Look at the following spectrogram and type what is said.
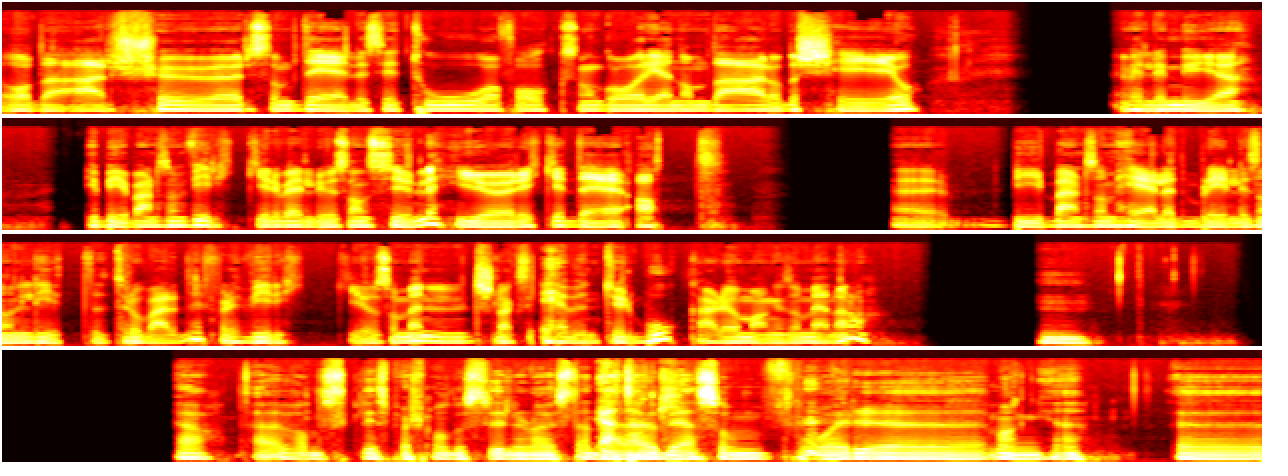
og det er sjøer som deles i to, og folk som går gjennom der, og det skjer jo veldig mye i Bibelen som virker veldig usannsynlig. Gjør ikke det at eh, Bibelen som helhet blir litt sånn lite troverdig? For det virker jo som en slags eventyrbok, er det jo mange som mener, da. Mm. Ja, det er et vanskelig spørsmål du stiller nå, Øystein. Ja, det er jo det som får uh, mange uh,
